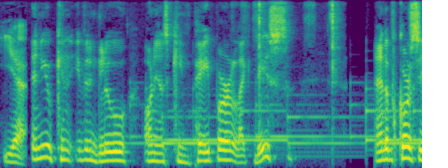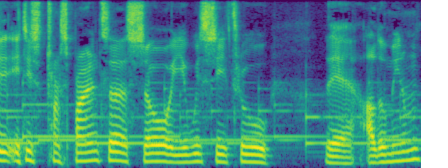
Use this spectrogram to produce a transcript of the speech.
yeah. And you can even glue onion skin paper like this. And of course it, it is transparent uh, so you will see through the aluminum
